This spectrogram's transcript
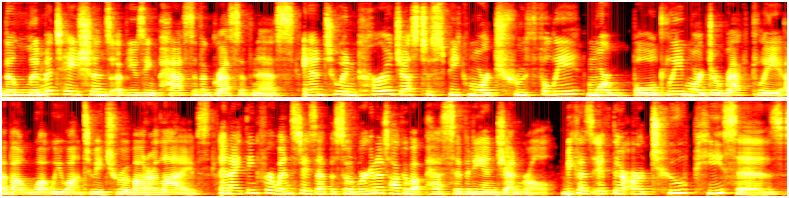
the limitations of using passive aggressiveness and to encourage us to speak more truthfully, more boldly, more directly about what we want to be true about our lives. And I think for Wednesday's episode, we're going to talk about passivity in general. Because if there are two pieces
